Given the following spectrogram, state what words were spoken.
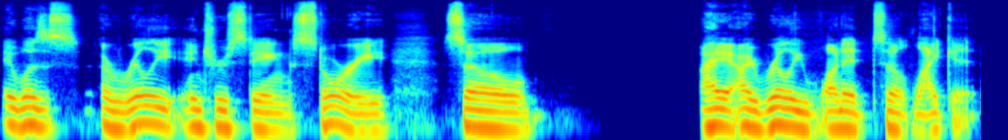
it was a really interesting story. So I I really wanted to like it.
